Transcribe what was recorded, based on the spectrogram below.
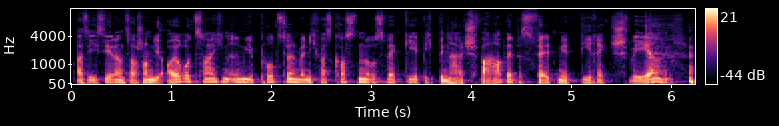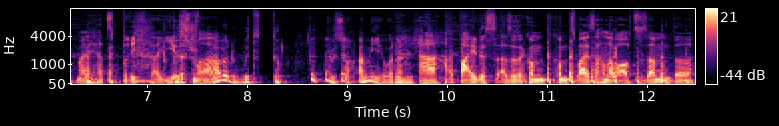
also ich sehe dann zwar schon die Eurozeichen irgendwie purzeln, wenn ich was kostenlos weggebe. Ich bin halt Schwabe, das fällt mir direkt schwer. Ich, mein Herz bricht da du jedes bist Mal. Schwabe, du bist, du, bist doch Ami, oder nicht? Ah, beides. Also da kommen, kommen zwei Sachen aber auch zusammen. Der,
